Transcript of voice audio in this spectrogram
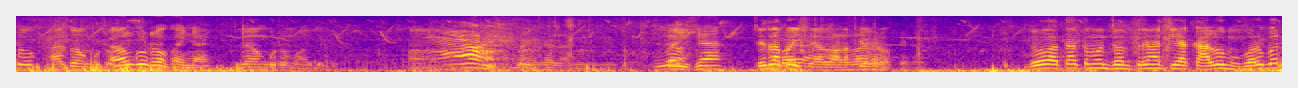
અંગૂઠો? આ તો અંગૂઠો. અંગૂઠો કઈ નાખ એટલે અંગૂઠો માર દે. પૈસા? કેટલા પૈસા આલવાના કહેવાનો? જો અત્યારે તમને જંત્રીના ચેક આલું હું બરોબર?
